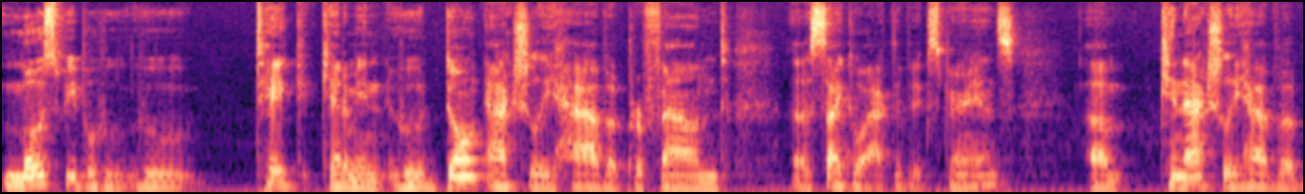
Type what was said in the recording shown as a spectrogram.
most people who who take ketamine who don't actually have a profound uh, psychoactive experience um, can actually have a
